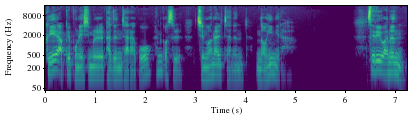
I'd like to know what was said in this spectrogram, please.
그의 앞에 보내심을 받은 자라고 한 것을 증언할 자는 너희니라. 세례 요한은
